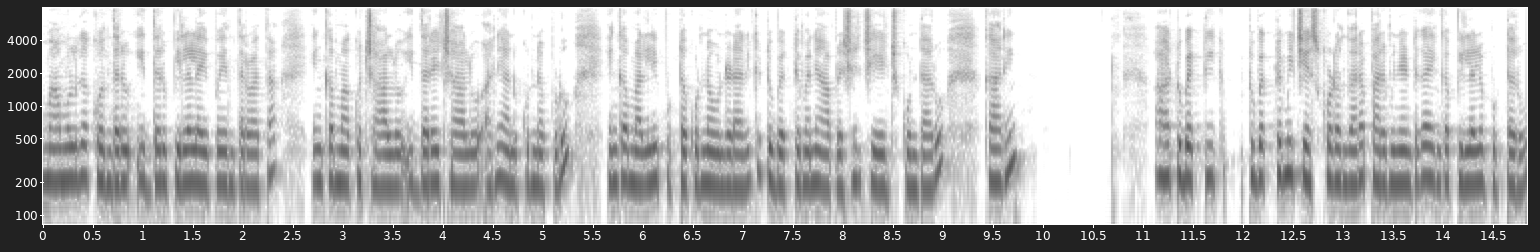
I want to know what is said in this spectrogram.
మామూలుగా కొందరు ఇద్దరు పిల్లలు అయిపోయిన తర్వాత ఇంకా మాకు చాలు ఇద్దరే చాలు అని అనుకున్నప్పుడు ఇంకా మళ్ళీ పుట్టకుండా ఉండడానికి టుబెక్టమీ అనే ఆపరేషన్ చేయించుకుంటారు. కానీ టుబెక్టి టుబెక్టమీ చేసుకోవడం ద్వారా పర్మనెంట్గా ఇంకా పిల్లలు పుట్టరు.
